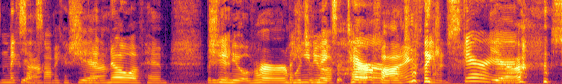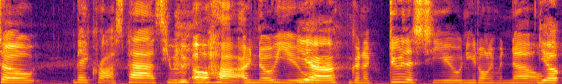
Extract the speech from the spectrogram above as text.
makes sense now because she Yeah. didn't know of him. But She he knew of her, which makes it her, terrifying. Which Like, even scarier. yeah. so they crossed paths. He was like, "Oh, ha, I know you. Yeah. I'm gonna do this to you, and you don't even know." Yep.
